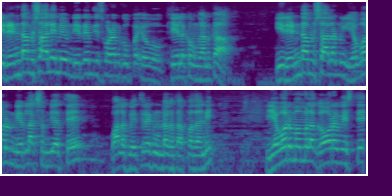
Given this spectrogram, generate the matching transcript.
ఈ రెండు అంశాలే మేము నిర్ణయం తీసుకోవడానికి ఉప కీలకం కనుక ఈ రెండు అంశాలను ఎవరు నిర్లక్ష్యం చేస్తే వాళ్ళకు వ్యతిరేకం ఉండక తప్పదని ఎవరు మమ్మల్ని గౌరవిస్తే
